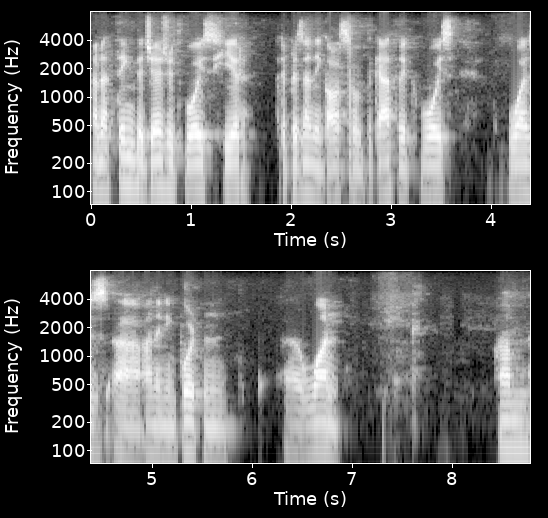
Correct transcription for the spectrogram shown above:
And I think the Jesuit voice here, representing also the Catholic voice, was uh, an important uh, one. Um,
